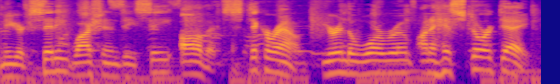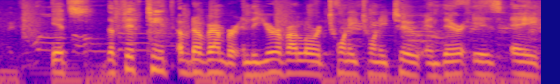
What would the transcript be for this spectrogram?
New York City, Washington, D.C., all of it. Stick around. You're in the war room on a historic day. It's the 15th of November in the year of our Lord 2022, and there is a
